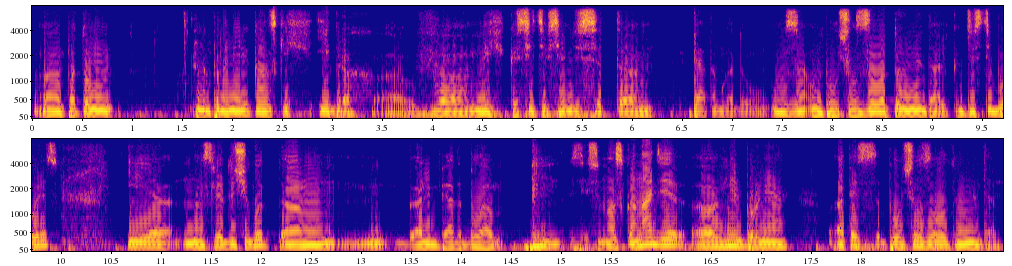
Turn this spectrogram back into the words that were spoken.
Потом на панамериканских играх в Мехико-Сити в 70 1995 году. Он, за, он получил золотую медаль как десятиборец. И на следующий год э, Олимпиада была здесь у нас в Канаде, э, в Мельбурне, опять получил золотую медаль.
